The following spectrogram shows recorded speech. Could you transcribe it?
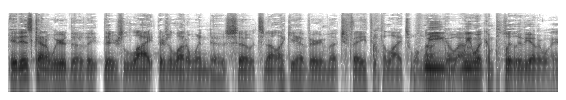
It is kind of weird though. They, there's light. There's a lot of windows, so it's not like you have very much faith that the lights will we not go out. we went completely the other way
